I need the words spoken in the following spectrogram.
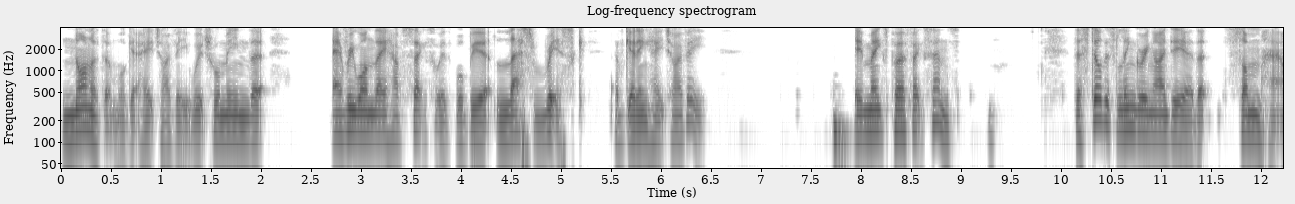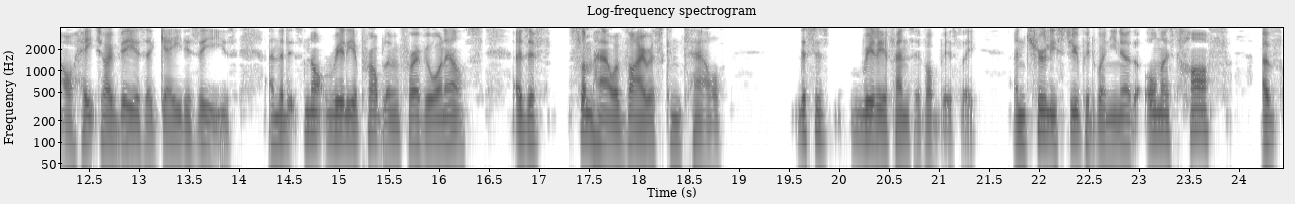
none of them will get HIV, which will mean that everyone they have sex with will be at less risk of getting HIV. It makes perfect sense. There's still this lingering idea that somehow HIV is a gay disease and that it's not really a problem for everyone else, as if somehow a virus can tell. This is really offensive, obviously, and truly stupid when you know that almost half of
